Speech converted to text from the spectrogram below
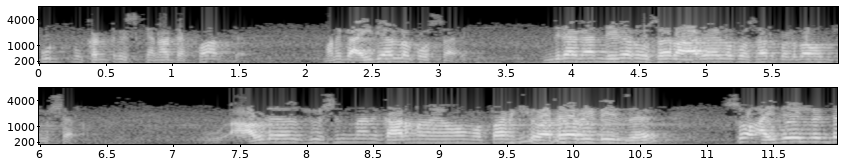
పూర్ కంట్రీస్ కెనాట్ అఫార్డ్ మనకి ఐదేళ్ళకు ఒకసారి. ఇందిరాగాంధీ గారు ఒకసారి ఆరేళ్ళకు ఒకసారి పెడదామని చూశారు. ఆవిడ చూసిన దానికి కారణం ఏమో మొత్తానికి వాట్ ఎవర్ ఇట్ ఈజ్ సో ఐదేళ్ళు అంటే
